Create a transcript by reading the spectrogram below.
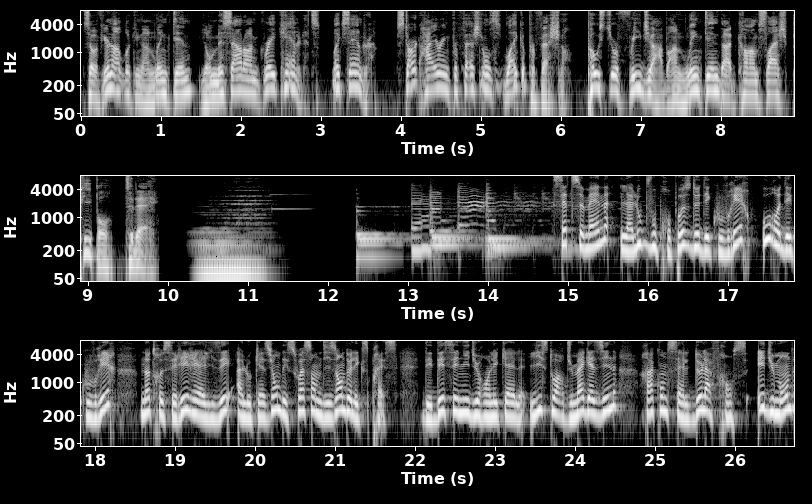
So if you're not looking on LinkedIn, you'll miss out on great candidates like Sandra. Start hiring professionals like a professional. Post your free job on linkedin.com/people today. Cette semaine, La Loupe vous propose de découvrir ou redécouvrir notre série réalisée à l'occasion des 70 ans de l'Express. Des décennies durant lesquelles l'histoire du magazine raconte celle de la France et du monde.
